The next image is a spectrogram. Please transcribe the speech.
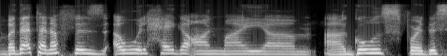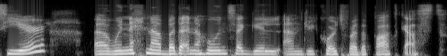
بدأت أنفذ أول حاجة on my um, uh, goals for this year uh, وإن إحنا بدأنا هو نسجل and record for the podcast.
